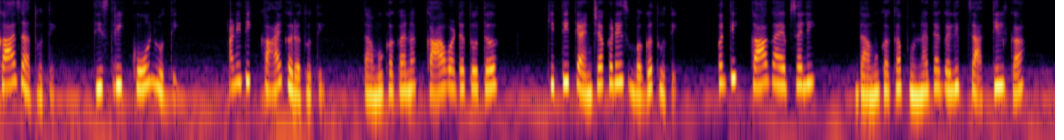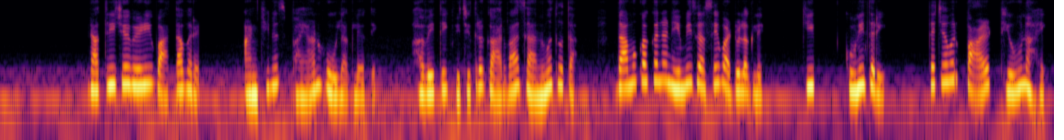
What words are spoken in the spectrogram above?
का जात होते? ती स्त्री कोण होती? आणि ती काय करत होती? दामूकाकांना का वाटत होतं की ती त्यांच्याकडेच बघत होती? पण ती का गायब झाली? दामुकाका पुन्हा त्या गलीत जातील का? रात्रीच्या वेळी वातावरण आणखीनच भयान होऊ लागले होते. हवेत एक विचित्र गारवा जाणवत होता. दामूकाकांना नेहमीच असे वाटू लागले की कोणीतरी त्याच्यावर पाळत ठेवून आहे.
